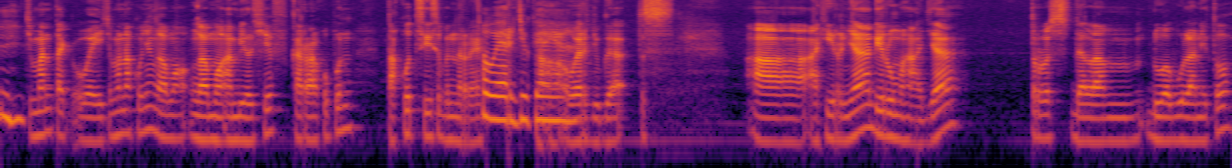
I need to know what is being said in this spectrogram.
Mhm. Cuman take away, cuman akunya nggak mau nggak mau ambil shift karena aku pun takut sih sebenarnya. aware juga Uh, ya aware juga. Terus uh, akhirnya di rumah aja. Terus dalam dua bulan itu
